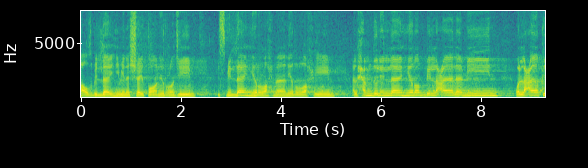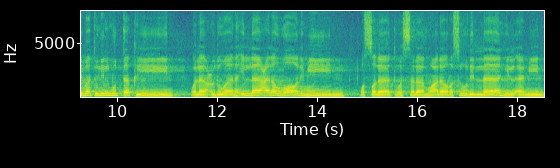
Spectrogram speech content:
A'udzubillahi minasyaitonirrajim. Bismillahirrahmanirrahim. الحمد لله رب العالمين والعاقبة للمتقين ولا عدوان إلا على الظالمين والصلاة والسلام على رسول الله الأمين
